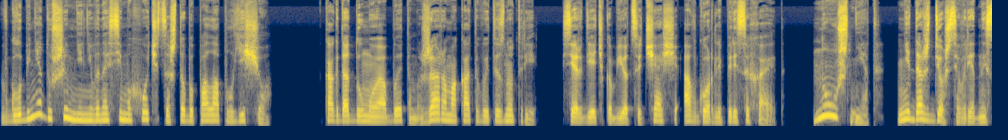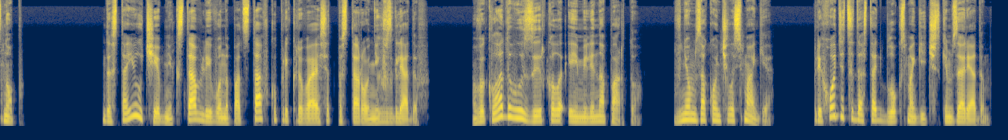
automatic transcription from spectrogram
В глубине души мне невыносимо хочется, чтобы полапал еще. Когда думаю об этом, жаром окатывает изнутри. Сердечко бьется чаще, а в горле пересыхает. Ну уж нет, не дождешься, вредный сноб. Достаю учебник, ставлю его на подставку, прикрываясь от посторонних взглядов. Выкладываю зеркало Эмили на парту. В нем закончилась магия. Приходится достать блок с магическим зарядом.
